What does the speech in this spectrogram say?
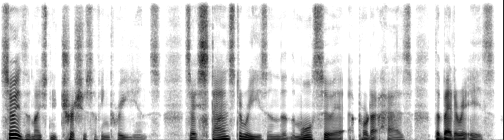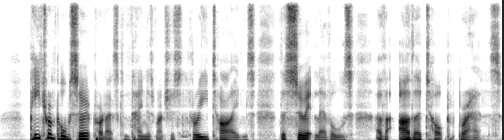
Suet is the most nutritious of ingredients, so it stands to reason that the more suet a product has, the better it is. Peter and Paul suet products contain as much as three times the suet levels of other top brands.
